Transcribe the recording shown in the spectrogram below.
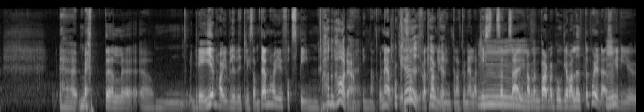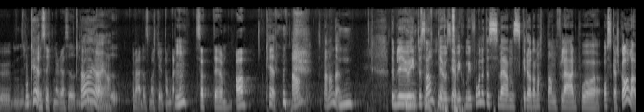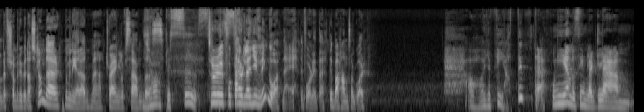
eh, metal eh, grejen har ju blivit liksom, den har ju fått spinn Ja, den har det. eh, internationellt. Okej, liksom, för att okej, han är ju okej. en internationell artist. Så att, så här, ja, men bara man googlar man lite på det där så är det ju mm, Okej. musikmagasin runt ja, ja. i världen som har skrivit om detta. Så att, eh, ja. Okej, ja, spännande. Det blir ju intressant nu att se. Vi kommer ju få lite svensk röda mattan-flärd på Oscarsgalan eftersom Ruben Östlund är nominerad med Triangle of Sanders. Ja, precis. Tror du får Carolina Gynning gå? Nej, det får hon inte. Det är bara han som går. Ja, jag vet inte. Hon är ändå så himla glam...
